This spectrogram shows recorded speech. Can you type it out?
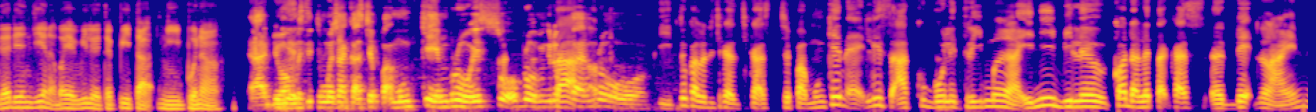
dia ada janji nak bayar bila tapi tak ni pun lah. Ya, orang Ya. mesti cuma cakap secepat mungkin bro. Esok bro, minggu Tak. depan bro. itu kalau dia cakap cakap cepat mungkin at least aku boleh terima lah. Ini bila kau dah letak kat uh, deadline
